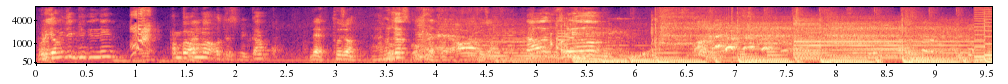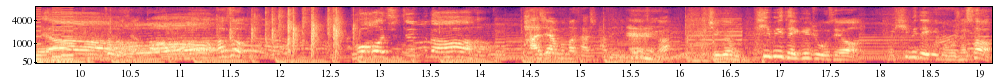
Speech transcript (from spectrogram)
우리 영진 PD님 한번 한번 어떻습니까? 네, 도전. 도전? 해보겠습니다. 네, 아. 도전. 나와주세요. 야, 어, 박수! 와 진짜 예쁘다. 바지 한 번만 다시 받으니까 제가 지금 힙이 되게 좋으세요. 좀 힙이 되게 좋으셔서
